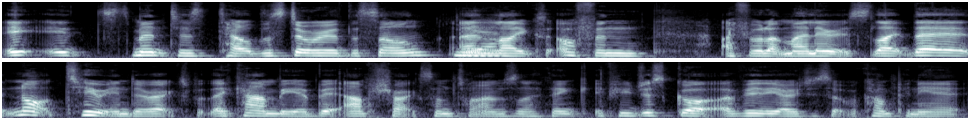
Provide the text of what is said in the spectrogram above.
it, it's meant to tell the story of the song, and Yeah. like often I feel like my lyrics, like they're not too indirect, but they can be a bit abstract sometimes. And I think if you just got a video to sort of accompany it,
